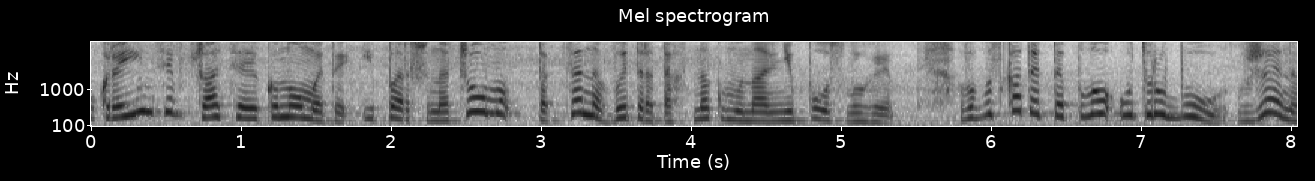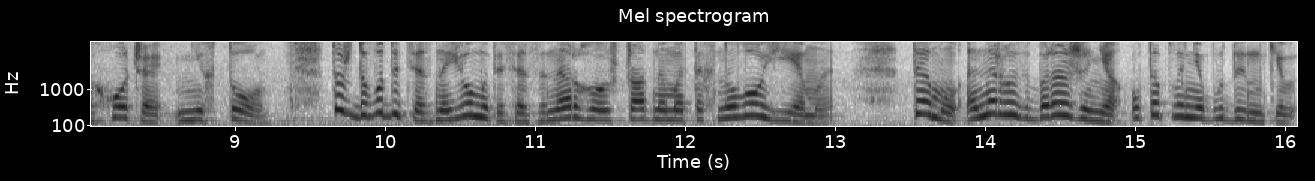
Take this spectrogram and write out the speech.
Українці вчаться економити, і перше на чому так це на витратах на комунальні послуги. Випускати тепло у трубу вже не хоче ніхто. Тож доводиться знайомитися з енергоощадними технологіями. Тему енергозбереження, утеплення будинків,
